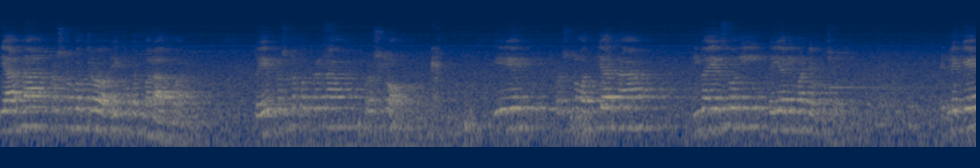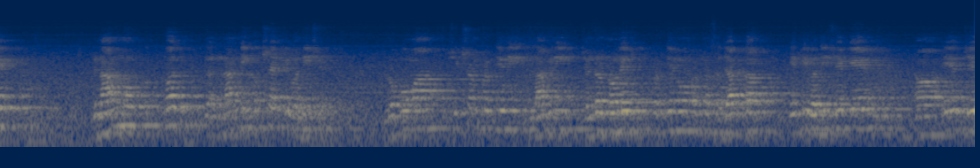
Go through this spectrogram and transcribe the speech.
ત્યારના પ્રશ્નપત્ર એક વખત મારા હાથમાં. તો એ પ્રશ્નપત્રના પ્રશ્નો એ પ્રશ્નો અત્યારના ડીવાયએસઓની તૈયારી માટે પૂછે. એટલે કે જ્ઞાનનું કદ, જ્ઞાનની કક્ષા એટલી વધી છે, લોકોમાં શિક્ષણ પ્રત્યેની લાગણી, જનરલ નોલેજ પ્રત્યેનો સજાગતા એટલી વધી છે કે એ જે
